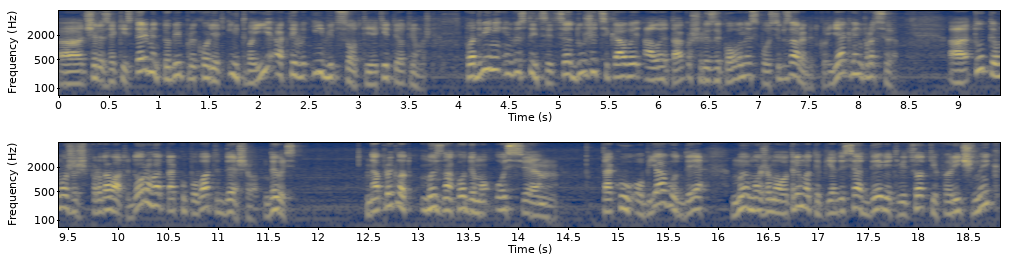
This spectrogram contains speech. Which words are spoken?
е, через якийсь термін тобі приходять і твої активи, і відсотки, які ти отримаєш. Подвійні інвестиції це дуже цікавий, але також ризикований спосіб заробітку. Як він працює? Тут ти можеш продавати дорого та купувати дешево. Дивись. Наприклад, ми знаходимо ось ем, таку об'яву, де ми можемо отримати 59% річник,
